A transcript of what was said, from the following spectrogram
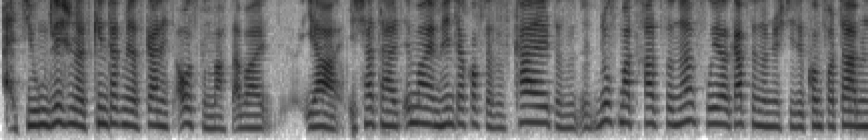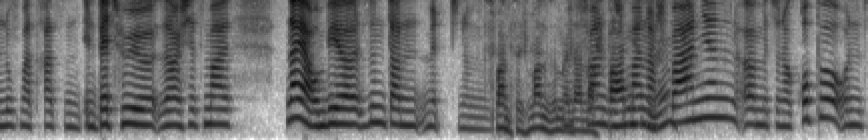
Als Jugendliche und als Kind hat mir das gar nichts ausgemacht. Aber ja, ich hatte halt immer im Hinterkopf, das ist kalt, das ist Luftmatratze. Ne? Früher gab es ja noch nicht diese komfortablen Luftmatratzen in Betthöhe, sage ich jetzt mal. Naja, und wir sind dann mit einem 20 Mann sind wir dann nach 20 Spanien. Mann nach ne? Spanien äh, mit so einer Gruppe und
